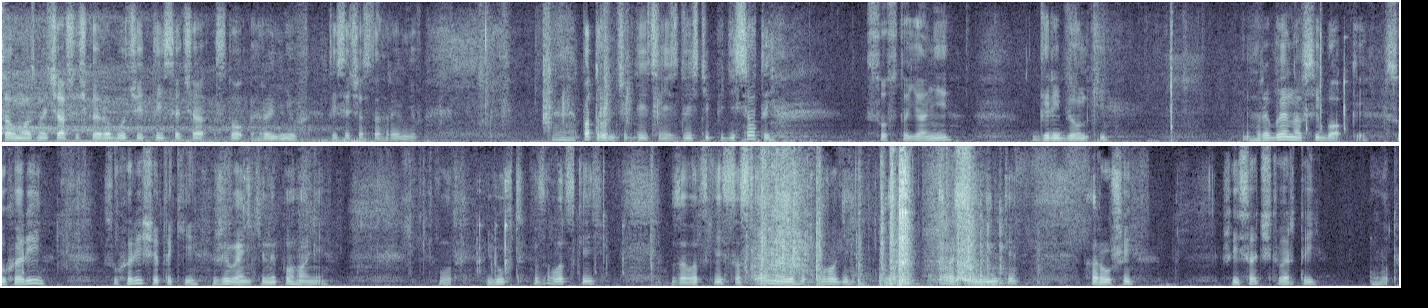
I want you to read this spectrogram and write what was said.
З алмазною чашечкою робочий 1100 гривнів. 1100 гривнів. Е, Патрончик, дивіться, є 250 состоянні. Гребенки. Гребе на всі бабки. Сухарі. Сухарі ще такі живенькі, непогані. От, люфт заводський. Заводський состояние його вроді є красивеньке, хороший. 64-й год.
